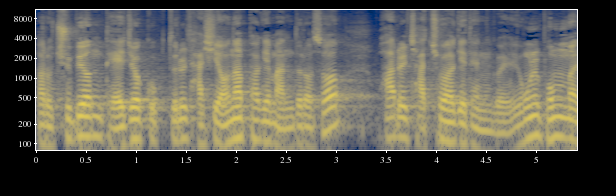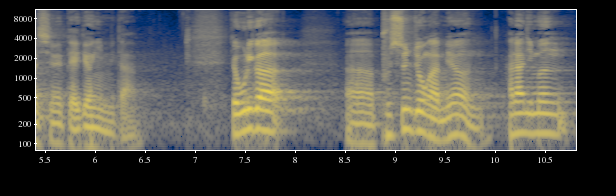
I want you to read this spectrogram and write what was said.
바로 주변 대적국들을 다시 연합하게 만들어서 화를 자초하게 되는 거예요. 오늘 본 말씀의 배경입니다. 그러니까 우리가 어, 불순종하면 하나님은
